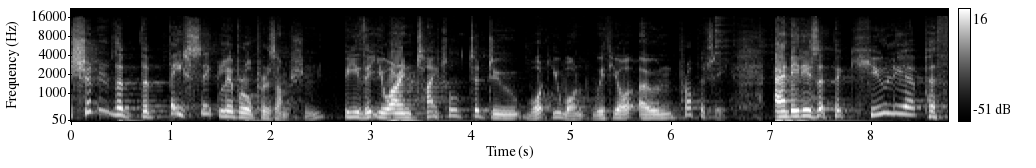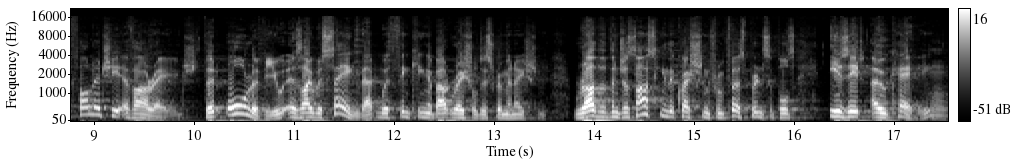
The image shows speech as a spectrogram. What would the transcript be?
shouldn't the, the basic liberal presumption be that you are entitled to do what you want with your own property? And it is a peculiar pathology of our age that all of you, as I was saying that, were thinking about racial discrimination, rather than just asking the question from first principles is it okay, mm.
